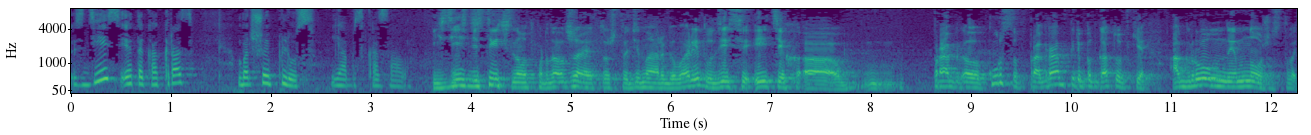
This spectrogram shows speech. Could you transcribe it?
здесь это как раз большой плюс, я бы сказала. И здесь действительно, вот продолжая то, что Динара говорит, вот здесь этих а, Э, курсов, программ переподготовки огромное множество.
